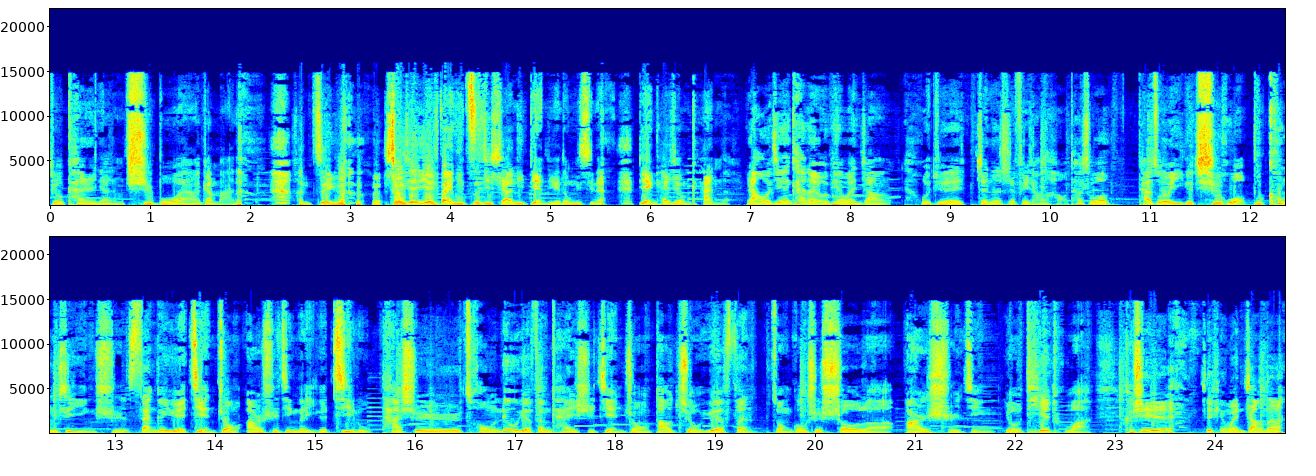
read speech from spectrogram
就看人家什么吃播啊、干嘛的，很罪恶。首先也怪你自己，谁让你点这个东西的，点开这种看的。然后我今天看到有一篇文章，我觉得真的是非常好。他说。他作为一个吃货，不控制饮食，三个月减重二十斤的一个记录。他是从六月份开始减重，到九月份总共是瘦了二十斤，有贴图啊。可是这篇文章呢，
